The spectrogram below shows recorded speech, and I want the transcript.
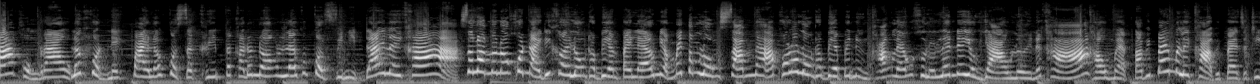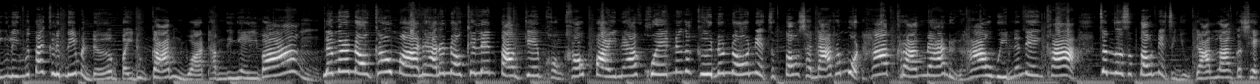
ตารของเรา แล้วกด next ไปแล้วกดสคริปต์นะคะน้องๆแล้วก็กด finish ได้เลยค่ะสำหรับน้อง นไหนที่เคยลงทะเบียนไปแล้วเนี่ยไม่ต้องลงซ้ำนะคะเพราะเราลงทะเบียนไปหนึ่งครั้งแล้วก็คือเราเล่นได้ยาวๆเลยนะคะ เข้าแมปตามพี่แป้งมาเลยค่ะพี่แป้งจะทิ้งลิงก์ไว้ใต้คลิปนี้เหมือนเดิมไปดูกันว่าทำยังไงบ้าง และเมื่อน้องเข้ามานะคะน้องแค่เล่นตามเกมของเขาไปนะคะเควสนั่นก็คือน้องๆเนี่ยจะต้องชนะทั้งหมด 5 ครั้งนะคะหรือ 5 วินนั่นเองค่ะ เนี่ยจะอยู่ด้านล่างก็เช็ค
